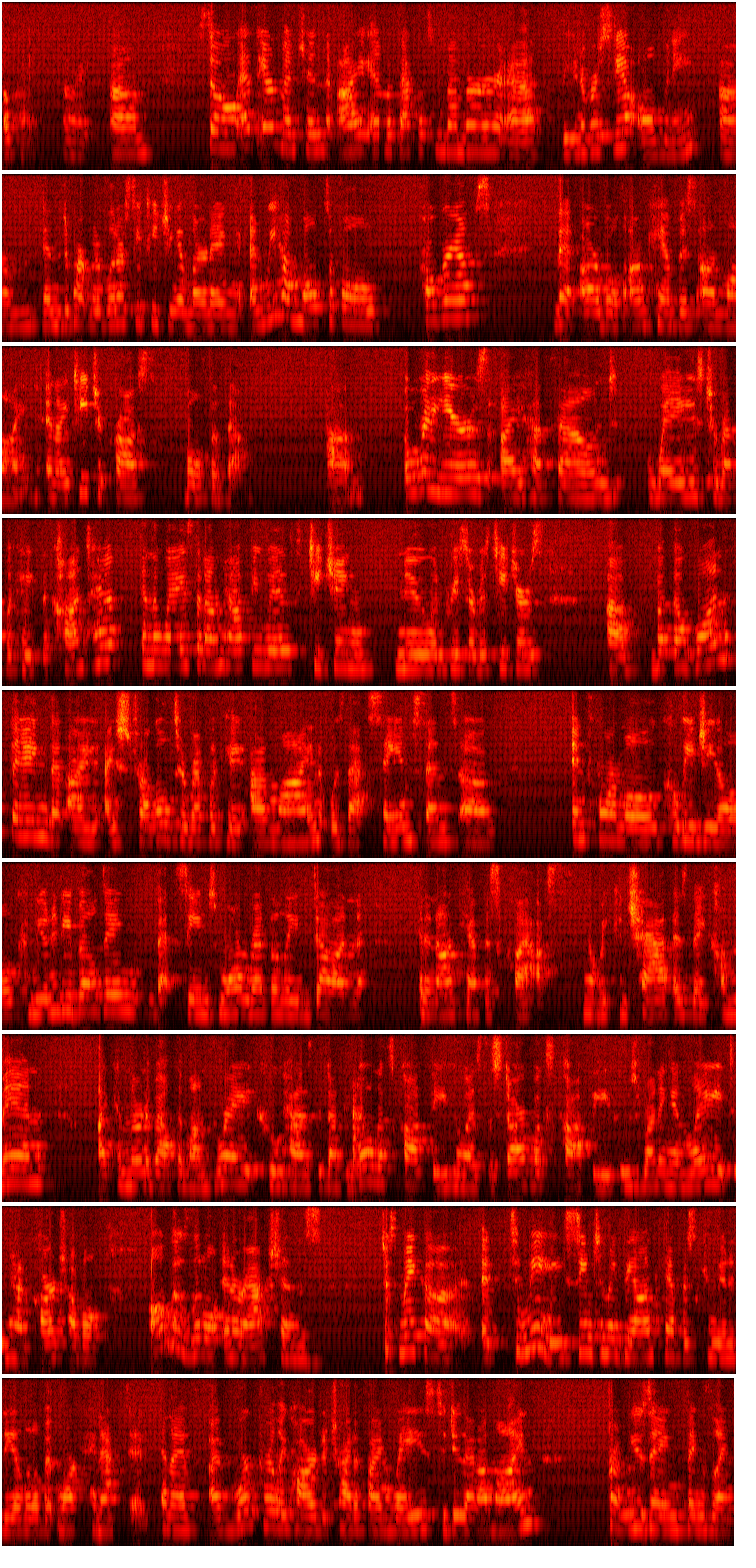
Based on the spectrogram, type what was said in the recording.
Okay, all right. Um, so as Aaron mentioned, I am a faculty member at the University of Albany um, in the Department of Literacy, Teaching, and Learning, and we have multiple programs that are both on campus, online, and I teach across both of them. Um, over the years, I have found ways to replicate the content in the ways that I'm happy with teaching new and pre-service teachers. Uh, but the one thing that I, I struggled to replicate online was that same sense of informal, collegial community building that seems more readily done in an on-campus class. You know, we can chat as they come in. I can learn about them on break, who has the Dunkin' Donuts coffee, who has the Starbucks coffee, who's running in late and had car trouble. All those little interactions just make a, it, to me, seem to make the on-campus community a little bit more connected. And I've, I've worked really hard to try to find ways to do that online from using things like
